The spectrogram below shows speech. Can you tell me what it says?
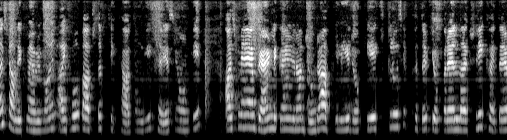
अस्सलाम एवरीवन आई होप आप सब ठीक ठाक होंगे, खैरियत से होंगे। आज मैं ब्रांड रही हूँ, जनाब जोहरा आपके लिए, जो कि एक्सक्लूसिव खदर के ऊपर है लग्जरी खदर है,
